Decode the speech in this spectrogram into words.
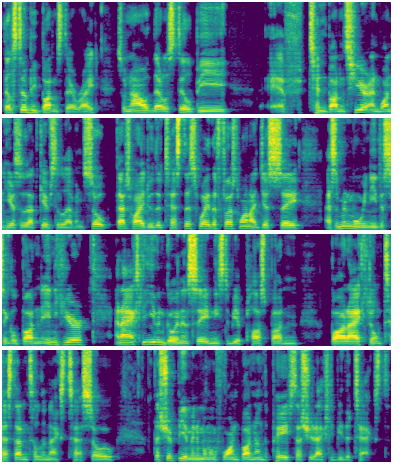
there'll still be buttons there, right? So now there'll still be 10 buttons here and one here, so that gives 11. So that's why I do the test this way. The first one, I just say, as a minimum, we need a single button in here. And I actually even go in and say it needs to be a plus button but I actually don't test that until the next test. So there should be a minimum of one button on the page. That should actually be the text.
